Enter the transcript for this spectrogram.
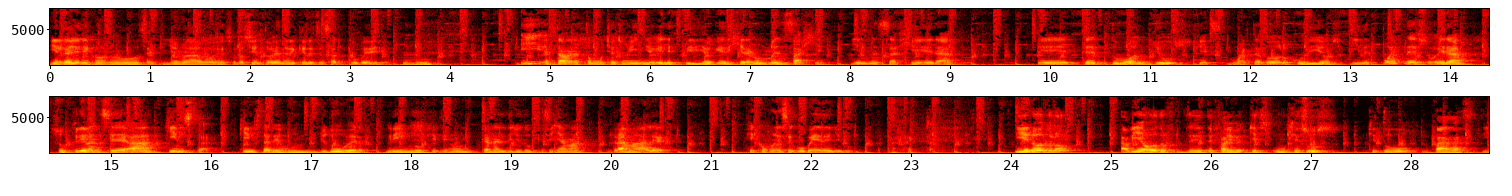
Y el gallo le dijo, no, o sea, es que yo no hago eso, lo siento, voy a tener que rechazar tu pedido. Y estaban estos muchachos indios y les pidió que dijeran un mensaje. Y el mensaje era eh, Death to all Jews, que es muerte a todos los judíos. Y después de eso era suscríbanse a Kimstar. Kimstar es un youtuber gringo que tiene un canal de YouTube que se llama Drama Alert. Que es como un SQP de YouTube. Perfecto. Y el otro, había otro de, de Fiverr que es un Jesús, que tú pagas y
